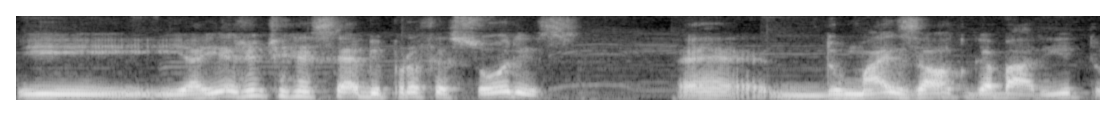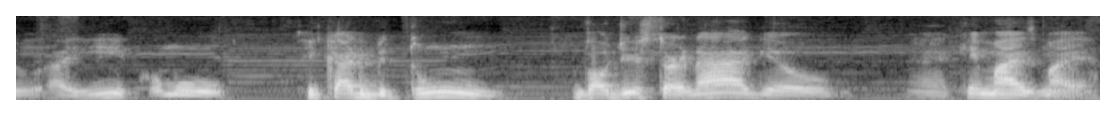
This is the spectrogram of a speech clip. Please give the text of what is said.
E, e aí a gente recebe professores é, do mais alto gabarito aí, como Ricardo Bitum, Valdir Stornagel, é, quem mais, Maia?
